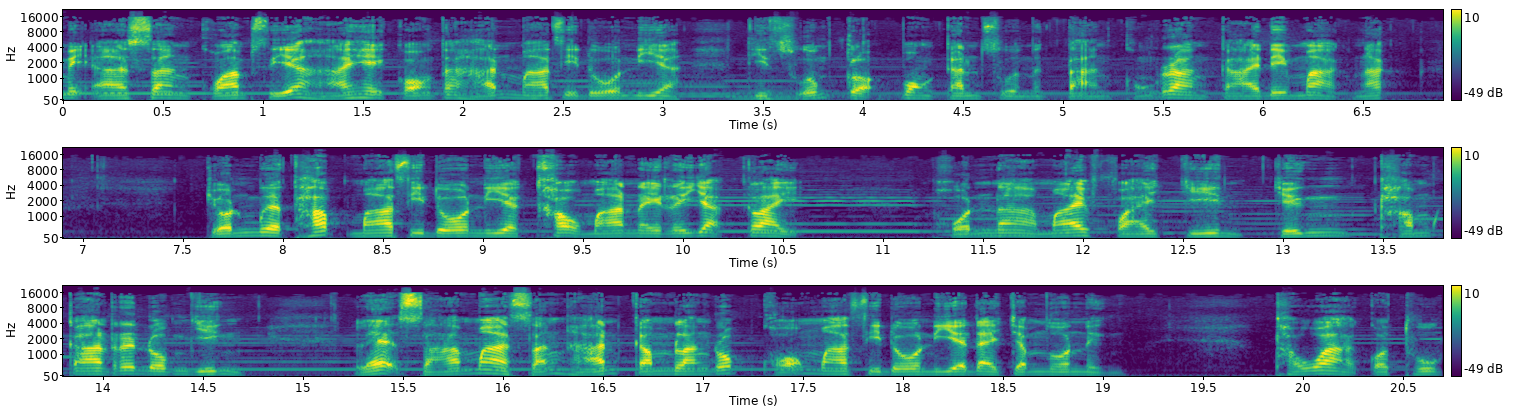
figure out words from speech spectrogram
ไม่อาจสร้างความเสียหายให้กองทหารมาซิโดเนียที่สวมเกราะป้องกันส่วนต่างๆ ของร่างกายได้มากนัก จนเมื่อทัพมาซิโดเนียเข้ามาในระยะใกล้ ผลหน้าไม้ฝ่ายจีนจึงทำการระดมยิง และสามารถสังหารกำลังรบของมาซิโดเนียได้จำนวนหนึ่งทว่าก็ถูก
